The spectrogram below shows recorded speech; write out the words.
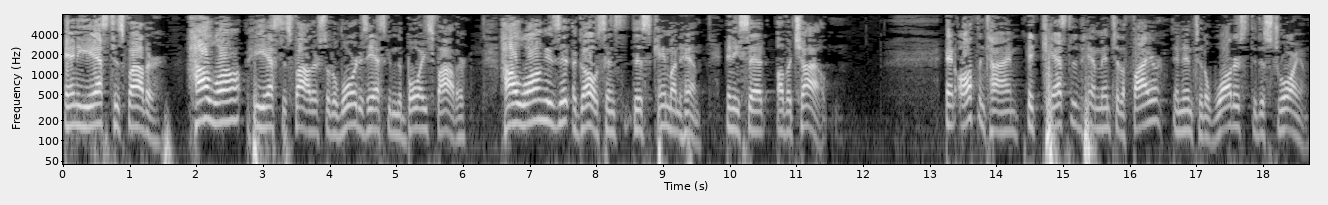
And he asked his father, how long, he asked his father, so the Lord is asking the boy's father, how long is it ago since this came unto him? And he said, Of a child. And oftentimes it casted him into the fire and into the waters to destroy him.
